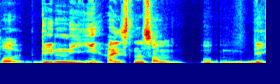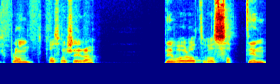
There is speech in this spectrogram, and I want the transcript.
på de ni heisene som gikk blant passasjerene, det var at det var satt inn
